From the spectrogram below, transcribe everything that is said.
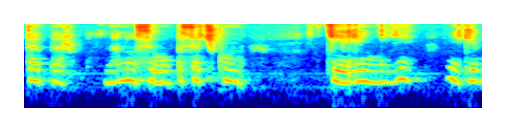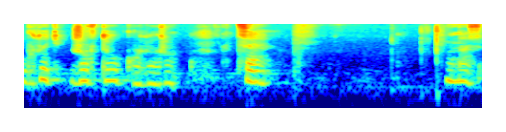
Тепер наносимо писачком ті лінії, які будуть жовтого кольору. Це у нас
